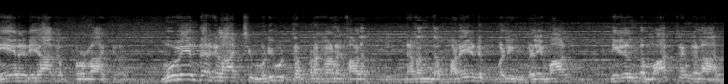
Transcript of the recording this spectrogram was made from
நேரடியாக புலனாகிறது. மூவேந்தர்கள் ஆட்சி முடிவுற்ற பிரகாண காலத்தில் நடந்த படையெடுப்புகளின் விளைவால் நிகழ்ந்த மாற்றங்களால்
